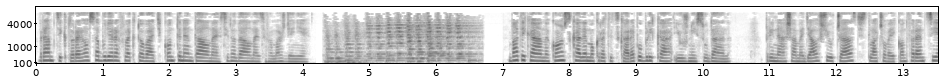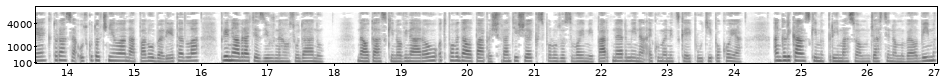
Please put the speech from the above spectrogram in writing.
v rámci ktorého sa bude reflektovať kontinentálne synodálne zhromaždenie. Vatikán, Konžská demokratická republika, Južný Sudán. Prinášame ďalšiu časť z tlačovej konferencie, ktorá sa uskutočnila na palube lietadla pri návrate z Južného Sudánu. Na otázky novinárov odpovedal pápež František spolu so svojimi partnermi na ekumenickej púti pokoja, anglikánskym prímasom Justinom Welbym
